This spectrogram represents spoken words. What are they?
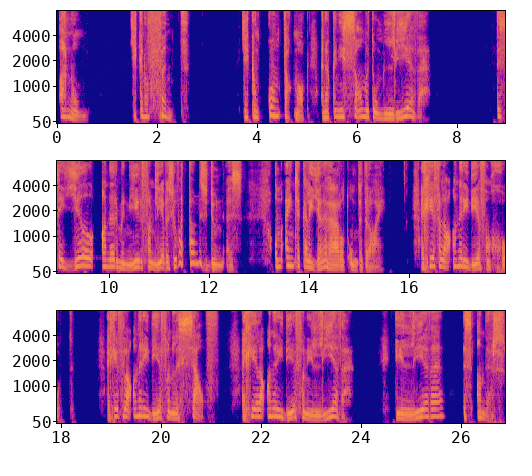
aan hom. Jy kan hom vind. Jy kan kontak maak en dan kan jy saam met hom lewe. Dit is 'n heel ander manier van lewe. So wat Paulus doen is om eintlik hulle hele wêreld om te draai. Hy gee vir hulle 'n ander idee van God. Hy gee vir hulle 'n ander idee van hulle self. Hy gee hulle 'n ander idee van die lewe. Die lewe is anders.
